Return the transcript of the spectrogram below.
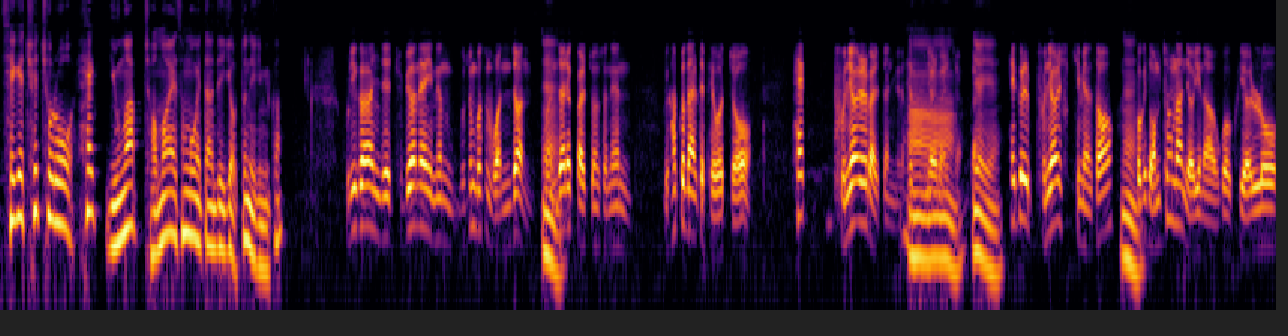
세계 최초로 핵 융합 점화에 성공했다는데 이게 어떤 얘기입니까? 우리가 이제 주변에 있는 무슨 무슨 원전, 예. 원자력 발전소는 우리 학교 다닐 때 배웠죠. 핵 분열 발전입니다. 핵 분열 발전. 예, 예. 핵을 분열시키면서 네. 거기서 엄청난 열이 나오고 그 열로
